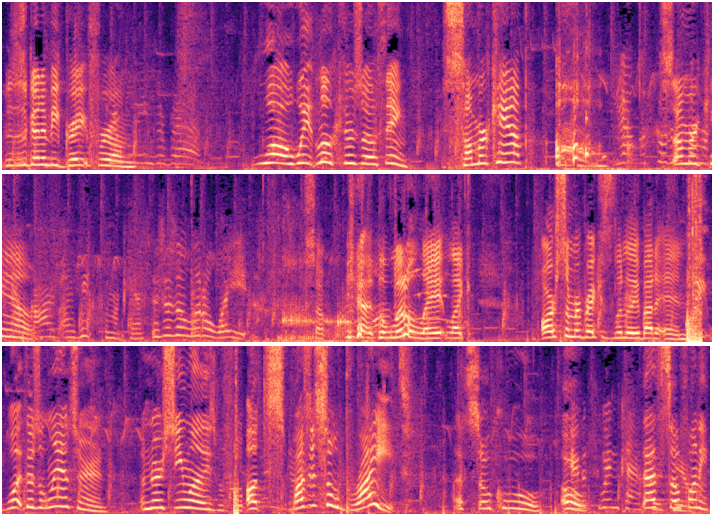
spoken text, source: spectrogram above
This is gonna be great for um. Cleans are bad. Whoa, wait, look, there's a thing. Summer camp. Yeah, let's go to Summer camp. Guys, I hate summer camp. This is a little late. So, yeah, a little late. Like, our summer break is literally about to end. Wait, what? There's a lantern. I've never seen one of these before. Oh, it's, why is it so bright? That's so cool. Oh, And a swim cap that's so you. funny.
